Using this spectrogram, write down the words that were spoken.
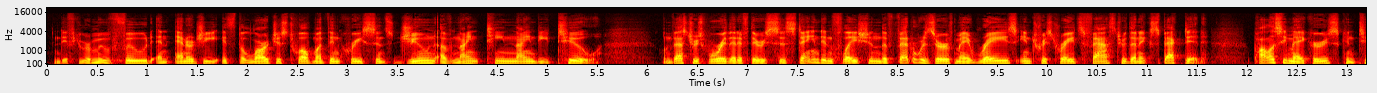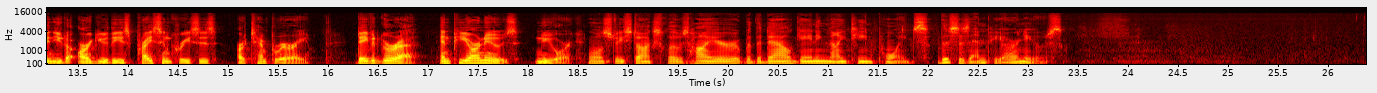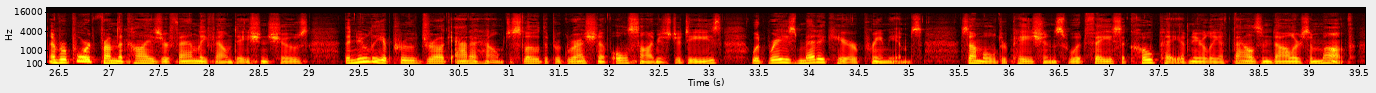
And if you remove food and energy, it's the largest 12 month increase since June of 1992. Investors worry that if there is sustained inflation, the Federal Reserve may raise interest rates faster than expected. Policymakers continue to argue these price increases are temporary. David Gura, NPR News, New York. Wall Street stocks closed higher with the Dow gaining 19 points. This is NPR News. A report from the Kaiser Family Foundation shows the newly approved drug Aduhelm to slow the progression of Alzheimer's disease would raise Medicare premiums. Some older patients would face a copay of nearly $1,000 a month.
